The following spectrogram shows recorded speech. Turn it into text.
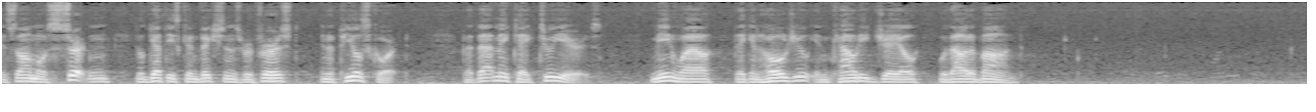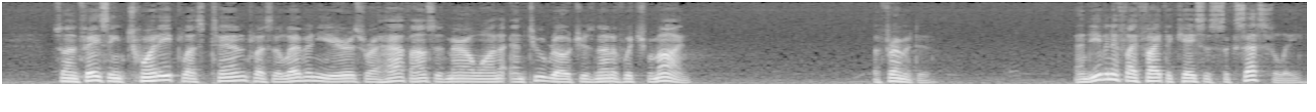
It's almost certain you'll get these convictions reversed in appeals court, but that may take two years. Meanwhile, they can hold you in county jail without a bond. So I'm facing 20 plus 10 plus 11 years for a half ounce of marijuana and two roaches, none of which were mine. Affirmative. And even if I fight the cases successfully,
